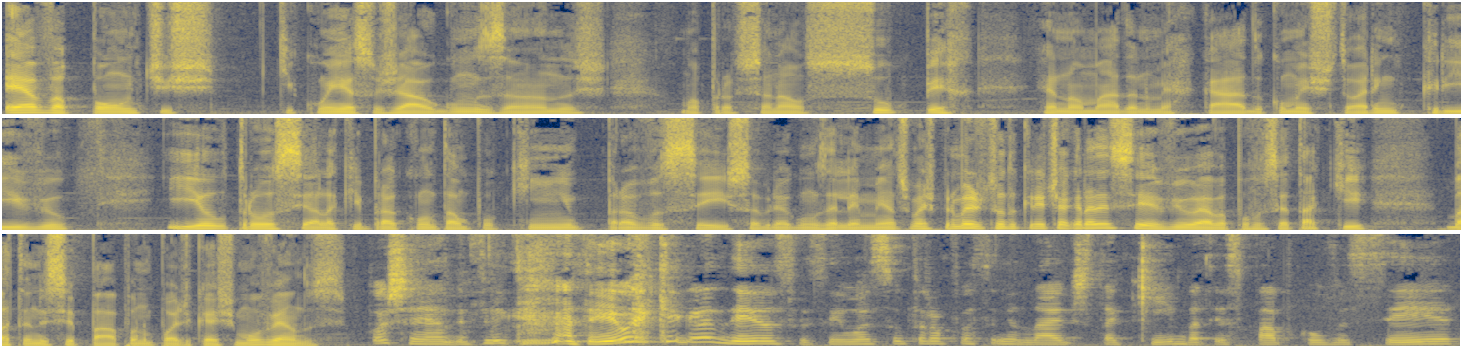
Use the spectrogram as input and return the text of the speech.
Eva Pontes, que conheço já há alguns anos, uma profissional super renomada no mercado, com uma história incrível e eu trouxe ela aqui para contar um pouquinho para vocês sobre alguns elementos. Mas primeiro de tudo, queria te agradecer, viu, Eva, por você estar tá aqui batendo esse papo no podcast Movendo-se. Poxa, eu é que agradeço. Assim, uma super oportunidade de estar aqui, bater esse papo com você.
